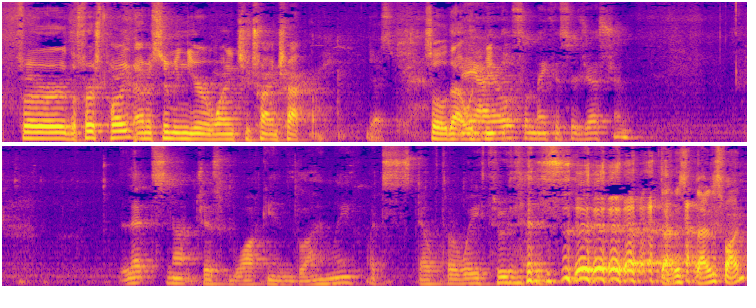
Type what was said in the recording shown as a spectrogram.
for the first point, I'm assuming you're wanting to try and track them. Yes. So that may would be. I also make a suggestion? Let's not just walk in blindly. Let's stealth our way through this. that is that is fine.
